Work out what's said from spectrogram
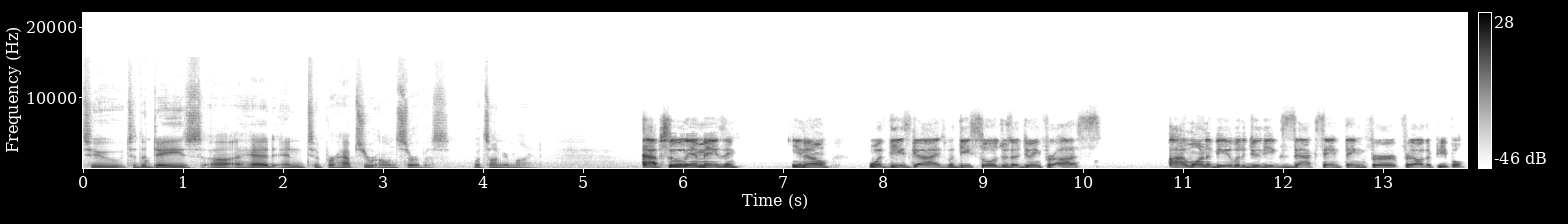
to, to the days uh, ahead and to perhaps your own service? What's on your mind? Absolutely amazing. You know, what these guys, what these soldiers are doing for us, I want to be able to do the exact same thing for, for other people.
